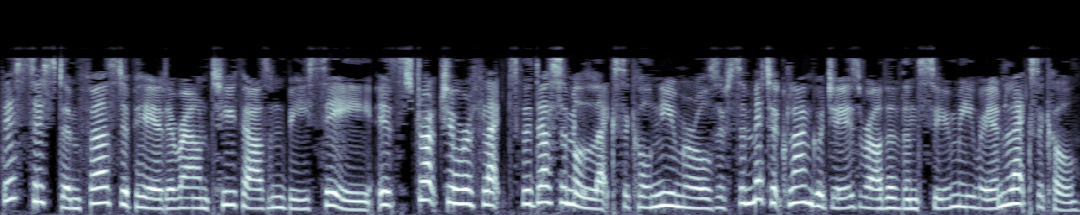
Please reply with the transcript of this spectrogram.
this system first appeared around 2000 BC. Its structure reflects the decimal lexical numerals of Semitic languages rather than Sumerian lexical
